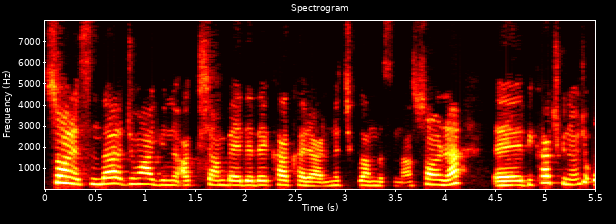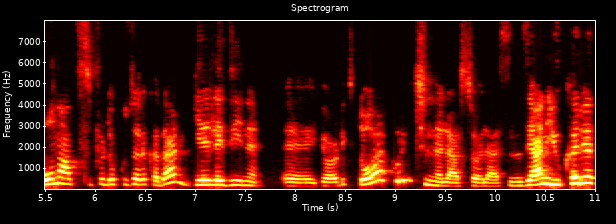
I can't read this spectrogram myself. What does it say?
Sonrasında Cuma günü akşam BDDK kararının açıklanmasından sonra e, birkaç gün önce 16.09'lara kadar gerilediğini e, gördük. Dolar kuru için neler söylersiniz? Yani yukarı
